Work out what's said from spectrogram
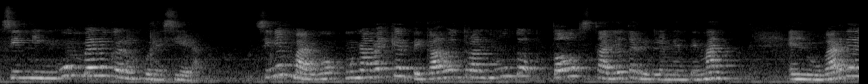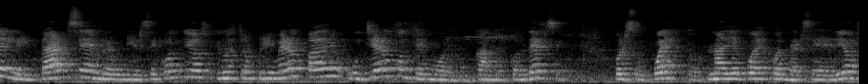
sin ningún velo que los oscureciera. Sin embargo, una vez que el pecado entró al mundo, todo salió terriblemente mal. En lugar de deleitarse en reunirse con Dios, nuestros primeros padres huyeron con temor, buscando esconderse. Por supuesto, nadie puede esconderse de Dios.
